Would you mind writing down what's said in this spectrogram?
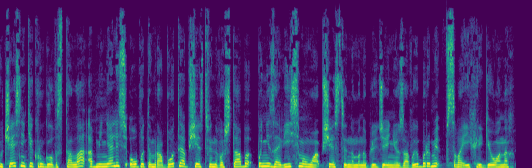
Участники круглого стола обменялись опытом работы общественного штаба по независимому общественному наблюдению за выборами в своих регионах,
